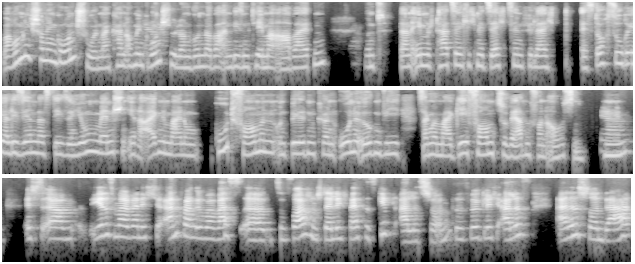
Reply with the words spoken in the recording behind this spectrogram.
Warum nicht schon in Grundschulen? Man kann auch mit ja. Grundschülern wunderbar an diesem Thema arbeiten ja. und dann eben tatsächlich mit 16 vielleicht es doch so realisieren, dass diese jungen Menschen ihre eigene Meinung gut formen und bilden können, ohne irgendwie, sagen wir mal, geformt zu werden von außen. Ja. Mhm ich ähm, jedes Mal, wenn ich anfange, über was äh, zu forschen, stelle ich fest, es gibt alles schon. Es ist wirklich alles, alles schon da.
